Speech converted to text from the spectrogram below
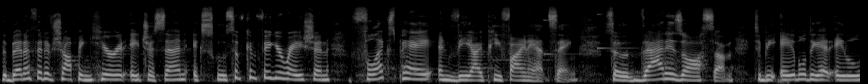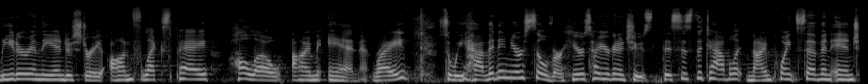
The benefit of shopping here at HSN, exclusive configuration, flex pay, and VIP financing. So that is awesome. To be able to get a leader in the industry on flex pay, hello, I'm in, right? So we have it in your silver. Here's how you're gonna choose. This is the tablet, 9.7 inch.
